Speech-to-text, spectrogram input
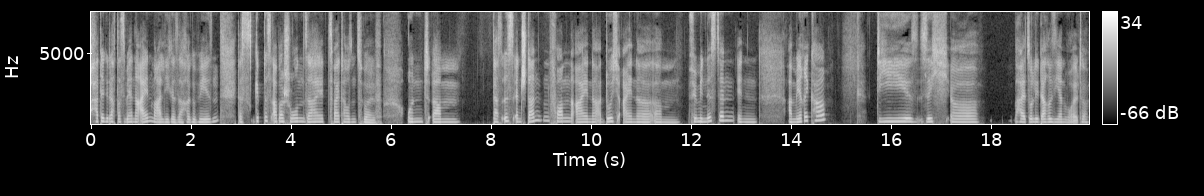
hatte gedacht, das wäre eine einmalige Sache gewesen. Das gibt es aber schon seit 2012. Und ähm, das ist entstanden von einer, durch eine ähm, Feministin in Amerika, die sich äh, halt solidarisieren wollte.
